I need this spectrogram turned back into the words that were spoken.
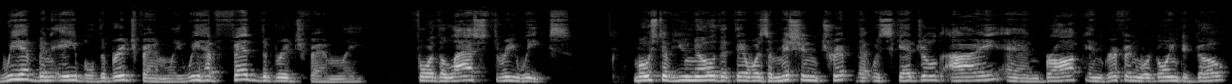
we have been able, the Bridge family, we have fed the Bridge family for the last three weeks. Most of you know that there was a mission trip that was scheduled. I and Brock and Griffin were going to go.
